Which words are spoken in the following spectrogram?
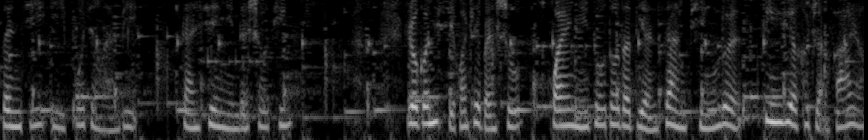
本集已播讲完毕，感谢您的收听。如果你喜欢这本书，欢迎您多多的点赞、评论、订阅和转发哟。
